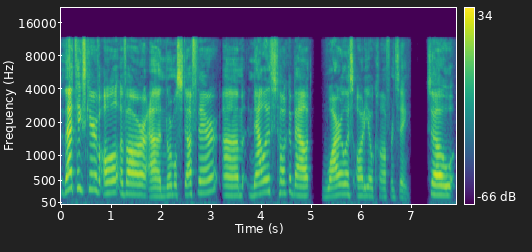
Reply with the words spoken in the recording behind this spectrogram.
So that takes care of all of our uh, normal stuff there. Um, now let's talk about wireless audio conferencing. So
